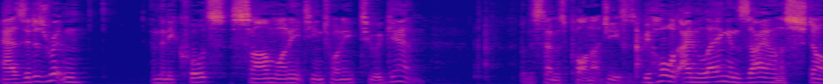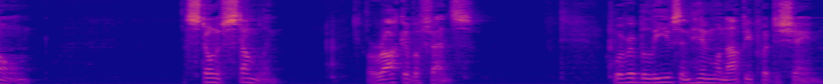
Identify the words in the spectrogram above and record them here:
As it is written, And then he quotes Psalm 118:22 again. But this time it's Paul, not Jesus. Behold, I'm laying in Zion a stone, a stone of stumbling, a rock of offense. Whoever believes in him will not be put to shame.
